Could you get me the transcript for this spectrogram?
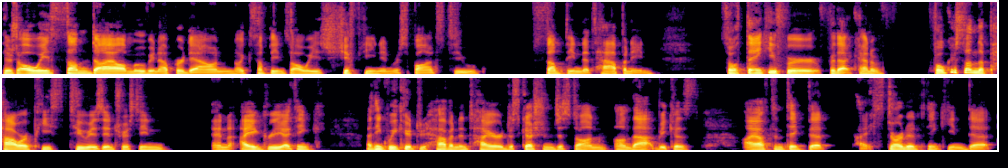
there's always some dial moving up or down like something's always shifting in response to something that's happening. So thank you for for that kind of focus on the power piece too is interesting and i agree i think i think we could have an entire discussion just on on that because i often think that i started thinking that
